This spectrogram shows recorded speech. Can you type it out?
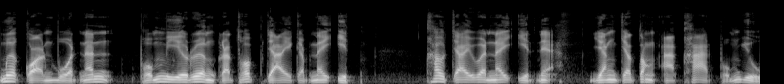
เมื่อก่อนบวชนั้น ผมมีเรื่องกระทบใจกับนายอิฐ เข้าใจว่านายอิฐเนี่ยยังจะต้องอาฆาตผมอยู่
